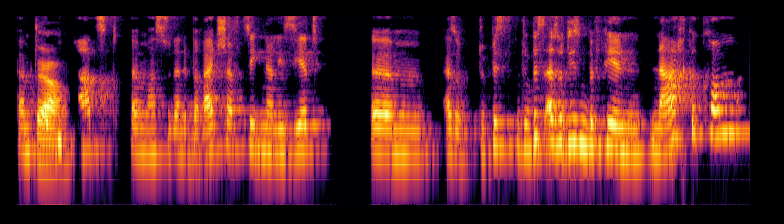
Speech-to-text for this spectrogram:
Beim Truppenarzt ja. ähm, hast du deine Bereitschaft signalisiert. Ähm, also du bist, du bist also diesen Befehlen nachgekommen,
